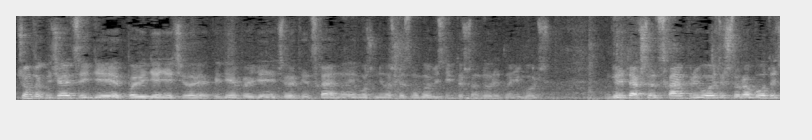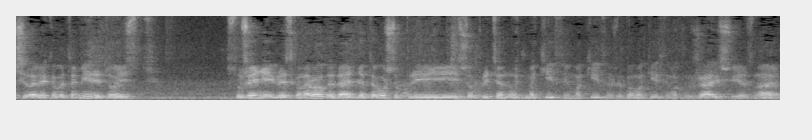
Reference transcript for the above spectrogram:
В чем заключается идея поведения человека? Идея поведения человека Ицхайм, ну я может немножко смогу объяснить то, что он говорит, но не больше. Он говорит так, что Ицхайм приводит, что работа человека в этом мире, то есть служение еврейского народа, да, для того, чтобы, при, чтобы притянуть Макифим, Макифим, что такое Макифим, окружающий, я знаю,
